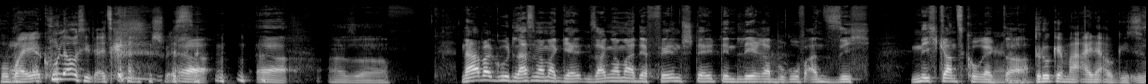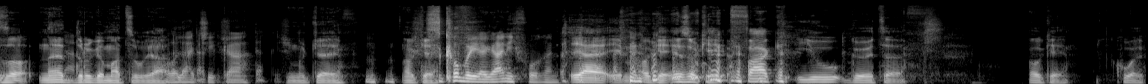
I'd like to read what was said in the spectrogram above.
Wobei er cool aussieht als Krankenschwester. Ja, ja. also na, aber gut, lassen wir mal gelten. Sagen wir mal, der Film stellt den Lehrerberuf an sich nicht ganz korrekt ja, da. Drücke mal eine Auge zu. So, ne, ja. drücke mal zu, ja. Hola, chica. Dankeschön. Okay. Okay. Das kommen wir ja gar nicht voran. Ja, ja, eben. Okay, ist okay. Fuck you, Goethe. Okay, cool.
